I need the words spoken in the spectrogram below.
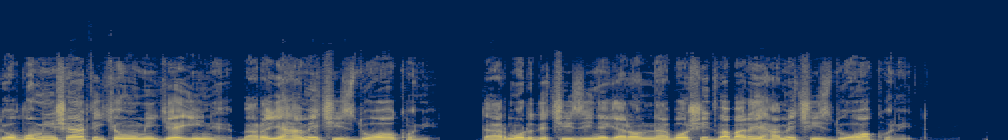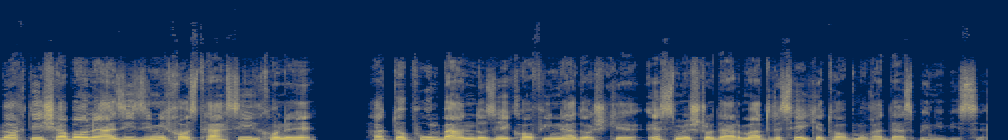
دومین شرطی که او میگه اینه برای همه چیز دعا کنید. در مورد چیزی نگران نباشید و برای همه چیز دعا کنید. وقتی شبان عزیزی می‌خواست تحصیل کنه حتی پول به اندازه کافی نداشت که اسمش رو در مدرسه کتاب مقدس بنویسه.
